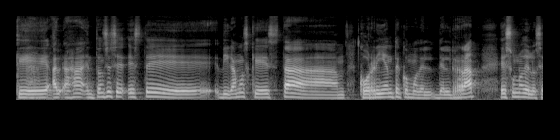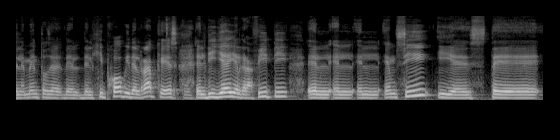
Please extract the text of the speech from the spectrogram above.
que, ah, ajá, entonces e, este, digamos que esta corriente como del, rap es uno de los elementos del hip hop y del rap, que es el DJ, el graffiti, el, el, MC y este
